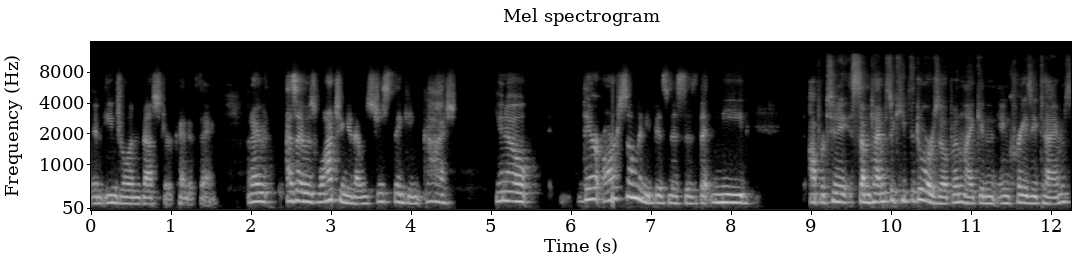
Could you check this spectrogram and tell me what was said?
an angel investor kind of thing. But i as i was watching it i was just thinking gosh you know there are so many businesses that need opportunity sometimes to keep the doors open like in, in crazy times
